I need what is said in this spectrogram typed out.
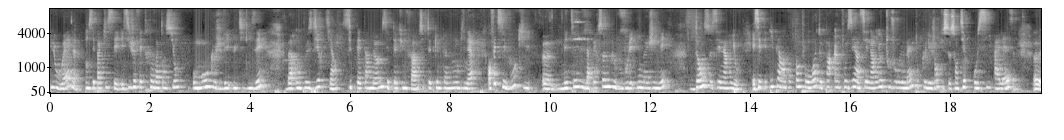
il ou elle, on ne sait pas qui c'est. Et si je fais très attention aux mots que je vais utiliser, ben on peut se dire tiens, c'est peut-être un homme, c'est peut-être une femme, c'est peut-être quelqu'un de non binaire. En fait, c'est vous qui euh, mettez la personne que vous voulez imaginer dans ce scénario. Et c'était hyper important pour moi de ne pas imposer un scénario toujours le même pour que les gens puissent se sentir aussi à l'aise. Euh,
